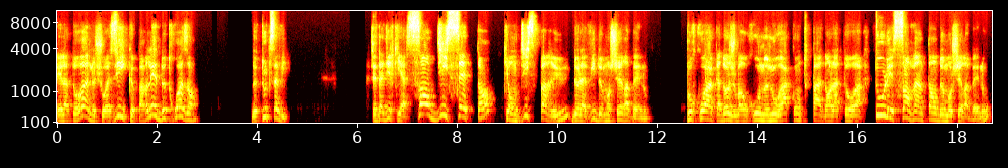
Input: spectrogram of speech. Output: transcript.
et la Torah ne choisit que parler de trois ans, de toute sa vie. C'est-à-dire qu'il y a 117 ans qui ont disparu de la vie de Moshe Rabbeinu. Pourquoi Kadosh Baruch ne nous raconte pas dans la Torah tous les 120 ans de Moshe Rabbeinu?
